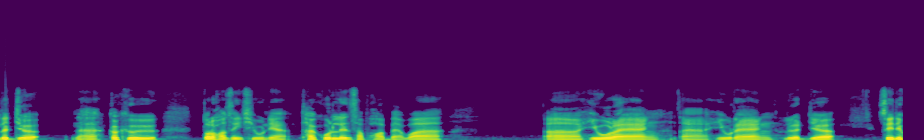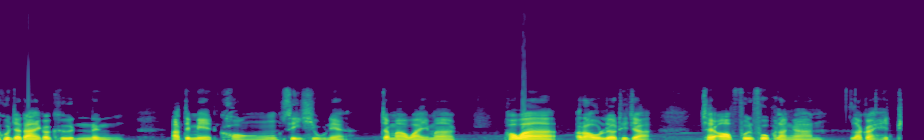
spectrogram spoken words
เลือดเยอะนะก็คือตัวละครซิงฉิวเนี่ย ถ้าคุณเล่นซัพพอร์ตแบบว่าฮิวแรงอ่าฮิวแรงเลือดเยอะ สิ่งที่คุณจะได้ก็คือ 1 อัติเมตของซิงฉิวเนี่ย จะมาไวมาก เพราะว่าเราเลือกที่จะใช้ออฟฟื้นฟูพลังงาน แล้วก็ HP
